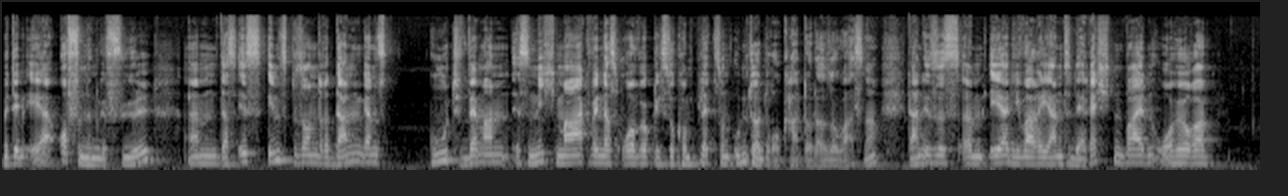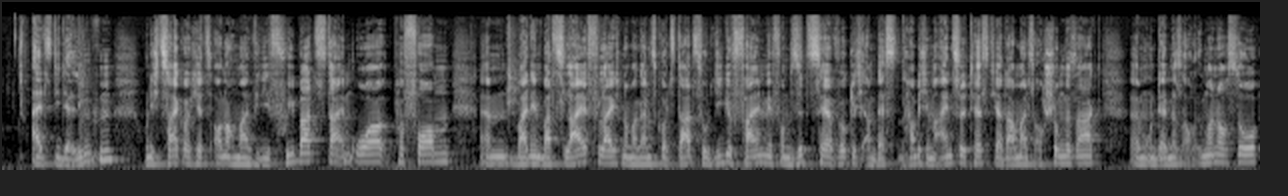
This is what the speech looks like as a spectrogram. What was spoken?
mit dem eher offenen Gefühl. Ähm, das ist insbesondere dann ganz gut, wenn man es nicht mag, wenn das Ohr wirklich so komplett so einen Unterdruck hat oder sowas. Ne? Dann ist es ähm, eher die Variante der rechten beiden Ohrhörer als die der linken. Und ich zeige euch jetzt auch noch mal, wie die FreeBuds da im Ohr performen. Ähm, bei den Buds Live vielleicht noch mal ganz kurz dazu. Die gefallen mir vom Sitz her wirklich am besten. Habe ich im Einzeltest ja damals auch schon gesagt. Ähm, und der ist auch immer noch so.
